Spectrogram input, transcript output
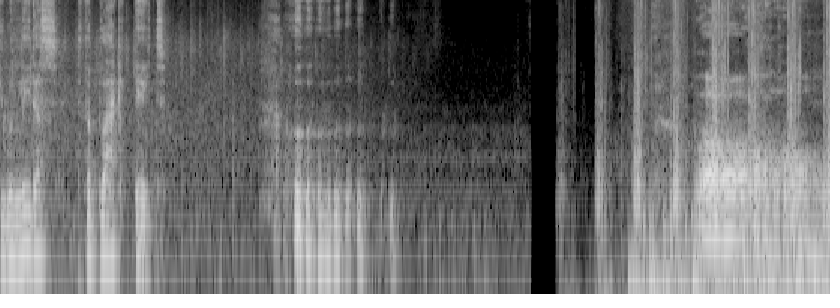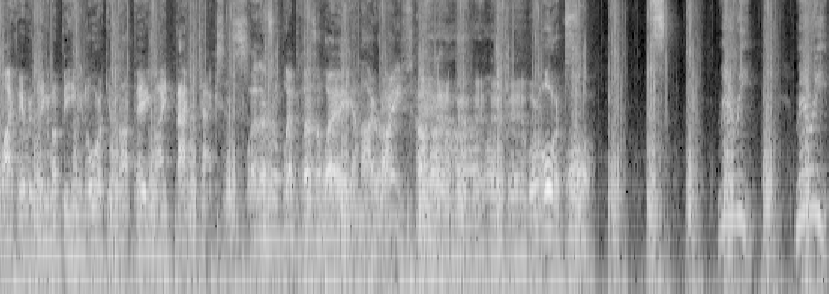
You will lead us to the Black Gate. Oh, my favorite thing about being an orc is not paying my back taxes. Well, there's a whip, there's a way, am I right? We're orcs. Merry! Merry!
